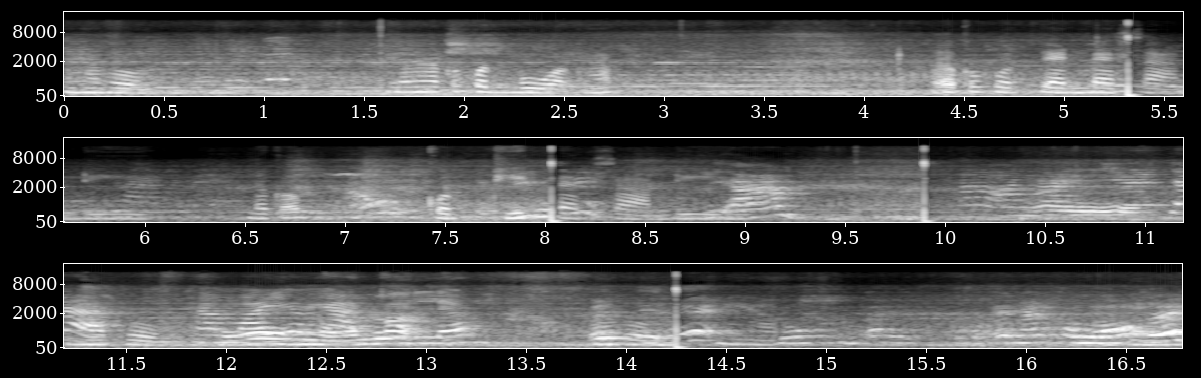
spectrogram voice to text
นะครับผม แล้วเราก็กดบวกครับ แล้วก็กดแบนแบบ 3D แล้วก็กดพลิกแบบ 3D ครับ ครับผมทำไว้อยากกินแล้วครับผมนี่ครับไอ้นั้นของน้องเลย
